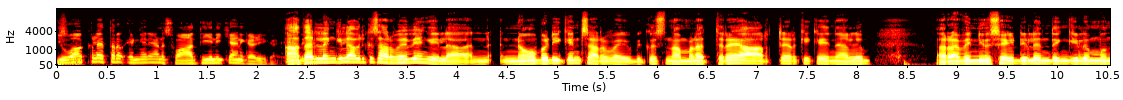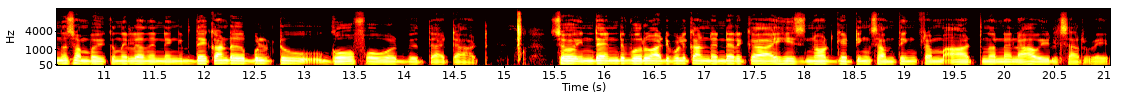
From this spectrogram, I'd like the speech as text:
യുവാക്കളെ എത്ര എങ്ങനെയാണ് സ്വാധീനിക്കാൻ കഴിയുക? അതല്ലെങ്കിൽ അവർക്ക് സർവൈവ് ചെയ്യാൻ കഴിയില്ല. നോ ബഡി ക്യാൻ സർവൈവ് ബിക്കോസ് നമ്മൾ എത്ര ആർട്ട് ഇറക്കി കഴിഞ്ഞാലും റവന്യൂ സൈഡിൽ എന്തെങ്കിലും ഒന്നും സംഭവിക്കുന്നില്ല എന്നുണ്ടെങ്കിൽ they can't able to go forward with that art so in the end വെറും അടിപൊളി കണ്ടന്റ് ഇറക്കുക I he's not getting something from art എന്ന് പറഞ്ഞാൽ ഹൗ വിൽ സർവൈവ്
